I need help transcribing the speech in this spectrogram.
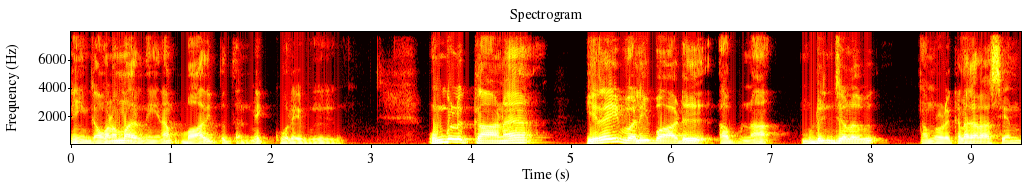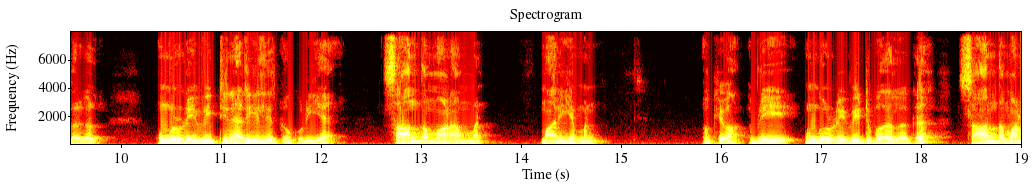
நீங்கள் கவனமாக இருந்தீங்கன்னா பாதிப்பு தன்மை குறைவு. உங்களுக்கான இறை வழிபாடு அப்படின்னா முடிஞ்சளவு நம்மளுடைய கடகராசி என்பர்கள் உங்களுடைய வீட்டின் அருகில் இருக்கக்கூடிய சாந்தமான அம்மன் மாரியம்மன் ஓகேவா? இப்படி உங்களுடைய வீட்டு பக்கத்தில் இருக்க சாந்தமான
